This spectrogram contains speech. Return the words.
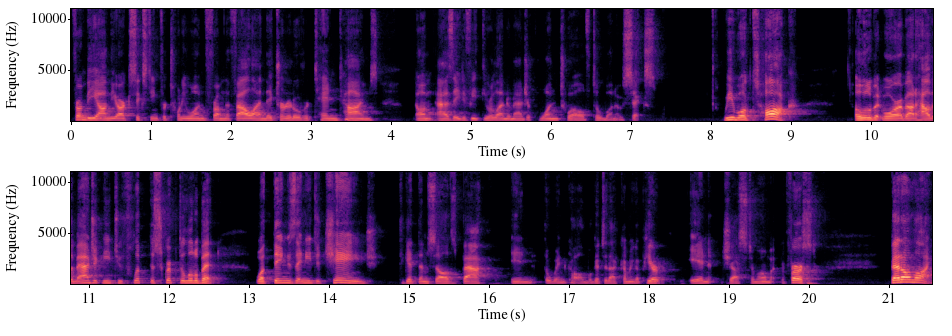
from beyond the arc, 16 for 21 from the foul line. They turn it over 10 times um, as they defeat the Orlando Magic 112 to 106. We will talk a little bit more about how the Magic need to flip the script a little bit, what things they need to change to get themselves back in the win column. We'll get to that coming up here in just a moment. But first, Bet Online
